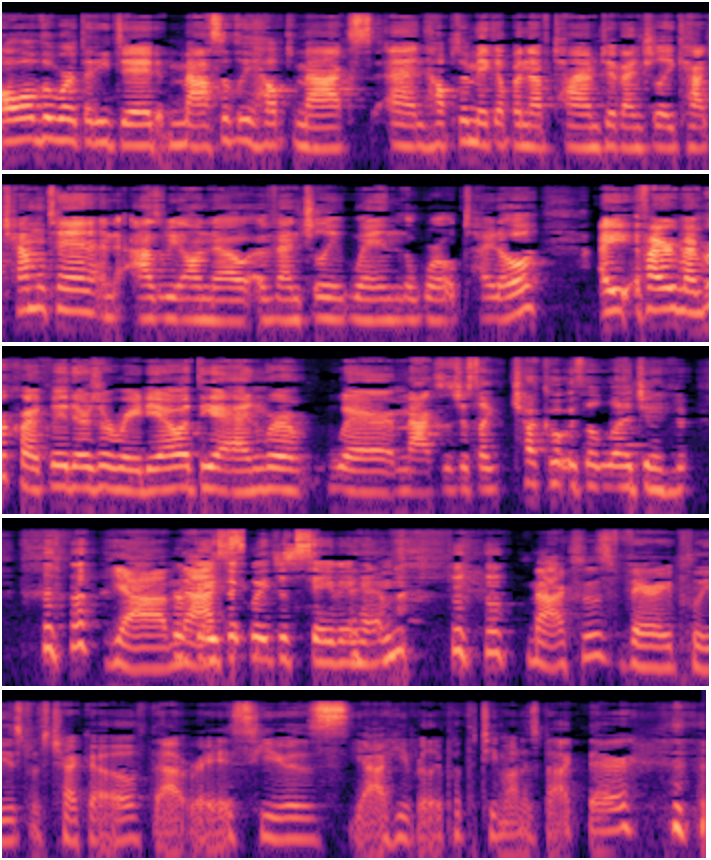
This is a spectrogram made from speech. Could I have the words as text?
All of the work that he did massively helped Max and helped him make up enough time to eventually catch Hamilton and, as we all know, eventually win the world title. I, if I remember correctly, there's a radio at the end where where Max is just like, "Checo is a legend." yeah, Max, basically just saving him. Max was very pleased with Checo that race. He was, yeah, he really put the team on his back there.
